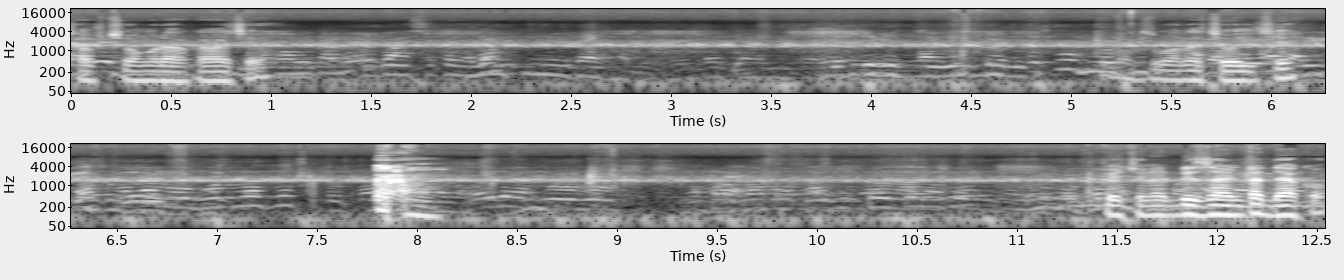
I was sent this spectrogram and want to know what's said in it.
সব চোঙ রাখা আছে। চলছে। পেছনের ডিজাইনটা দেখো,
